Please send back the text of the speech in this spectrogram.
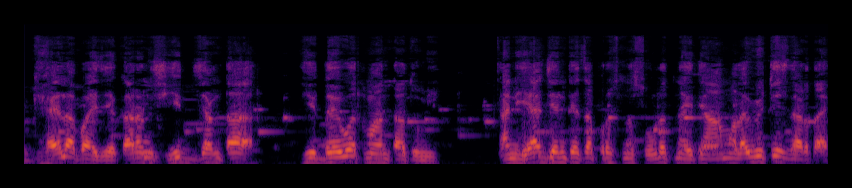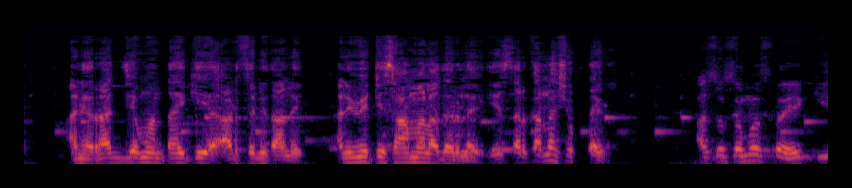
घ्यायला पाहिजे. कारण ही जनता ही दैवत मानता तुम्ही. आणि या जनतेचा प्रश्न सोडत नाही ते आम्हाला विठेच धरताय. आणि राज्य म्हणताय की अडचणीत आलंय आणि विटीस आम्हाला धरलंय. हे सरकारला शोभताय का? असं समजतंय की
